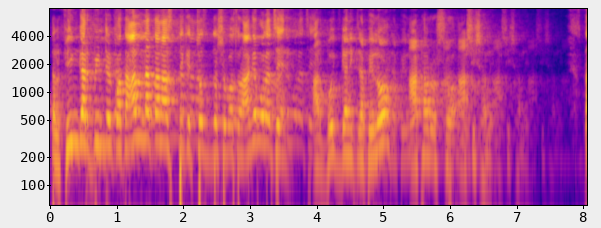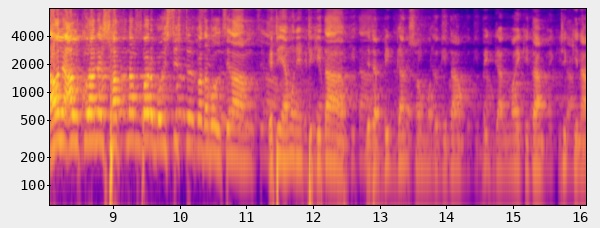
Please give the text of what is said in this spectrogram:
তাহলে ফিঙ্গার প্রিন্টের কথা আল্লাহ তাআলা আজ থেকে চোদ্দশো বছর আগে বলেছেন। আর বৈজ্ঞানিকরা পেল আঠারোশো আশি সালে। তাহলে আল কোরআনের সাত নাম্বার বৈশিষ্ট্যের কথা বলছিলাম। এটি এমন একটি কিতাব যেটা বিজ্ঞান সম্মত কিতাব, বিজ্ঞানময় কিতাব, ঠিক কিনা?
